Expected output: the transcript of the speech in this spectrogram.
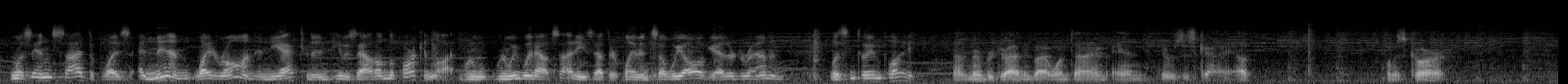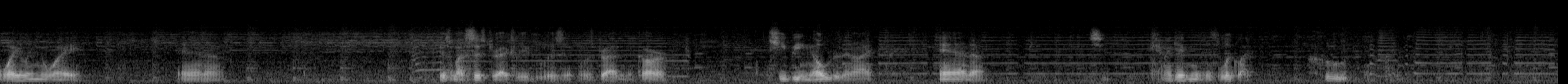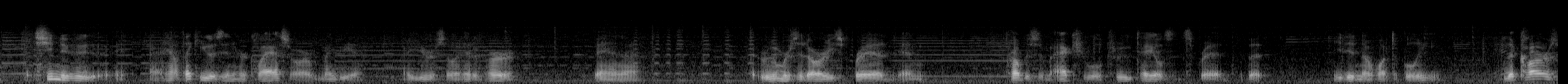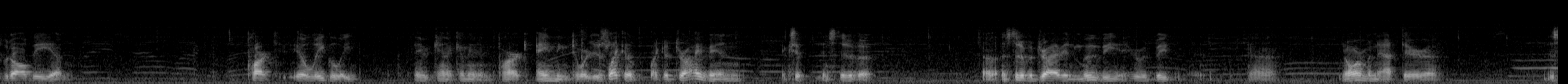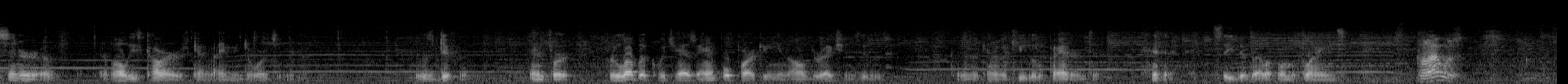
was inside the place, and then later on in the afternoon, he was out on the parking lot. When, when we went outside, he was out there playing, and so we all gathered around and listened to him play. I remember driving by one time, and there was this guy out on his car, wailing away, and uh, was my sister actually was was driving the car. She being older than I, and uh, she kind of gave me this look like, who? She knew who. I think he was in her class, or maybe a, a year or so ahead of her, and. Uh, rumors had already spread, and probably some actual true tales had spread, but you didn't know what to believe. The cars would all be um, parked illegally. They would kind of come in and park, aiming towards you. It's like a like a drive-in, except instead of a uh, instead of a drive-in movie, here would be uh, Norman out there, uh, the center of of all these cars, kind of aiming towards it. You know. It was different, and for for Lubbock, which has ample parking in all directions, it was, it was a kind of a cute little pattern to see develop on the plains. When I was,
